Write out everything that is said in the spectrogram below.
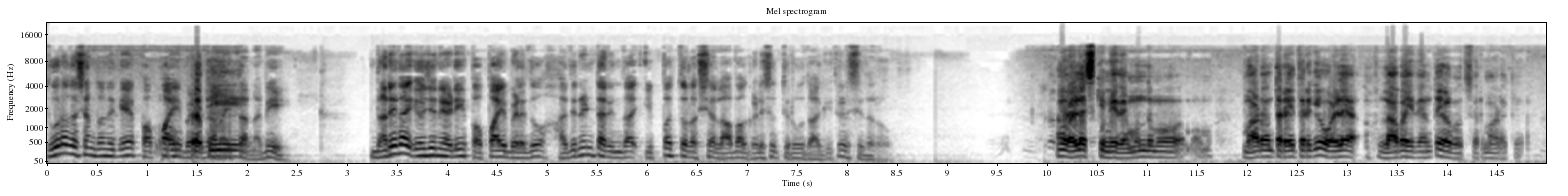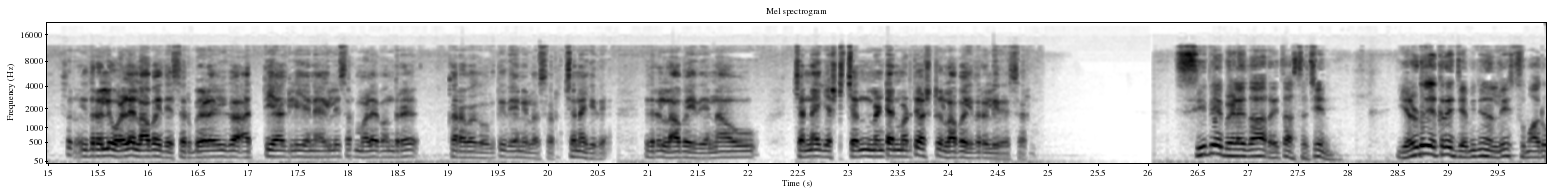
ದೂರದರ್ಶನದೊಂದಿಗೆ ಪಪ್ಪಾಯಿ ಬೆಳೆದ ರೈತ ನಬಿ. ನರೇಗಾ ಯೋಜನೆಯಡಿ ಪಪ್ಪಾಯಿ ಬೆಳೆದು ಹದಿನೆಂಟರಿಂದ ಇಪ್ಪತ್ತು ಲಕ್ಷ ಲಾಭ ಗಳಿಸುತ್ತಿರುವುದಾಗಿ ತಿಳಿಸಿದರು. ಒಳ್ಳೆ ಸ್ಕೀಮ್ ಇದೆ. ಮುಂದೆ ಮಾಡುವಂತ ಮಾಡುವಂಥ ರೈತರಿಗೆ ಒಳ್ಳೆ ಲಾಭ ಇದೆ ಅಂತ ಹೇಳ್ಬೋದು ಸರ್ ಮಾಡಕ್ಕೆ. ಸರ್ ಇದರಲ್ಲಿ ಒಳ್ಳೆ ಲಾಭ ಇದೆ ಸರ್. ಬೆಳೆ ಈಗ ಹತ್ತಿ ಆಗಲಿ ಏನೇ ಆಗಲಿ ಸರ್ ಮಳೆ ಬಂದರೆ ಖರಾಬಾಗಿ ಹೋಗುತ್ತೆ. ಇದೇನಿಲ್ಲ ಸರ್. ಚೆನ್ನಾಗಿದೆ. ಇದರಲ್ಲಿ ಲಾಭ ಇದೆ. ನಾವು ಚೆನ್ನಾಗಿ ಎಷ್ಟು ಚೆಂದ ಮೇಂಟೈನ್ ಮಾಡ್ತೀವಿ ಅಷ್ಟು ಲಾಭ ಇದರಲ್ಲಿದೆ ಸರ್. ಸೀಬೆ ಬೆಳೆದ ರೈತ ಸಚಿನ್ ಎರಡು ಎಕರೆ ಜಮೀನಿನಲ್ಲಿ ಸುಮಾರು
